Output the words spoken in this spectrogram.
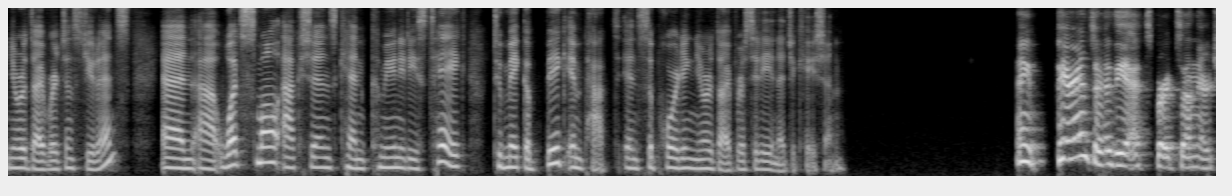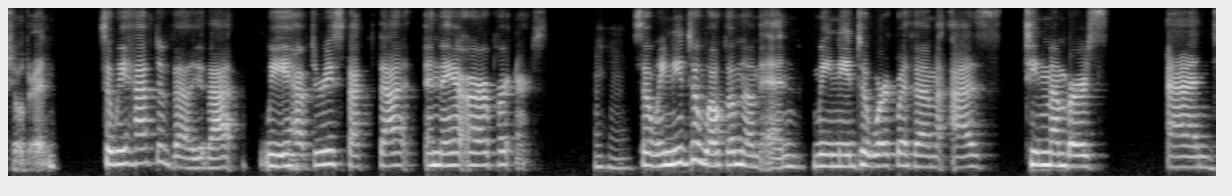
neurodivergent students? And uh, what small actions can communities take to make a big impact in supporting neurodiversity in education? I mean, parents are the experts on their children. So we have to value that. We mm-hmm. have to respect that. And they are our partners. Mm-hmm. So we need to welcome them in. We need to work with them as team members and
